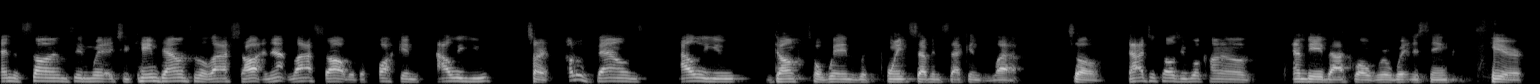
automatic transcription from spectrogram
and the Suns, in which it came down to the last shot, and that last shot was a fucking alley oop, sorry, out of bounds alley oop dunk to win with 0.7 seconds left. So that just tells you what kind of NBA basketball we're witnessing here.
